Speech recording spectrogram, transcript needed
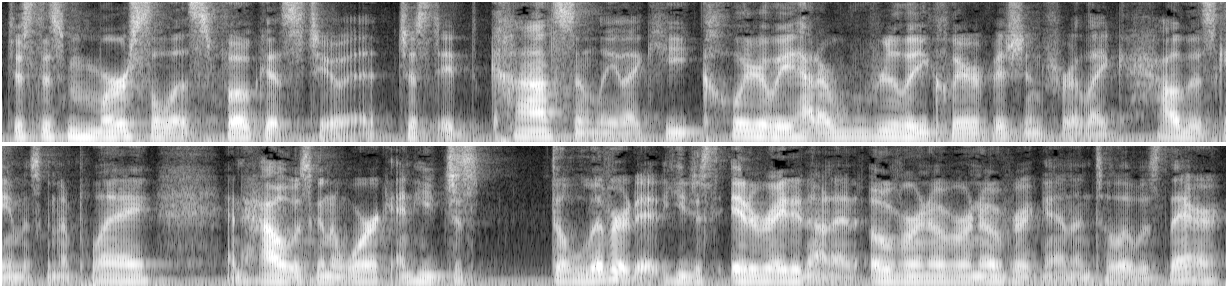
just this merciless focus to it. Just it constantly like he clearly had a really clear vision for like how this game is going to play and how it was going to work and he just delivered it. He just iterated on it over and over and over again until it was there.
